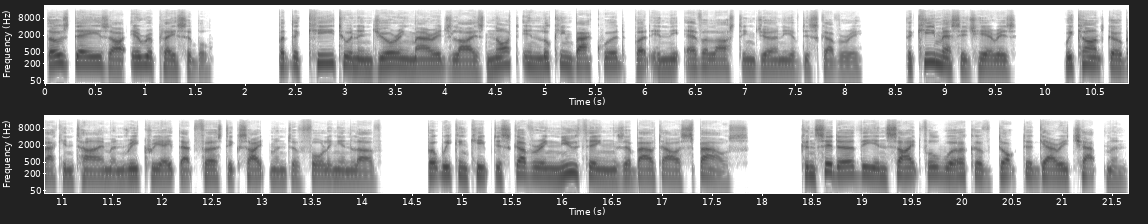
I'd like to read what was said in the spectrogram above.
Those days are irreplaceable. But the key to an enduring marriage lies not in looking backward, but in the everlasting journey of discovery. The key message here is we can't go back in time and recreate that first excitement of falling in love, but we can keep discovering new things about our spouse. Consider the insightful work of Dr. Gary Chapman,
